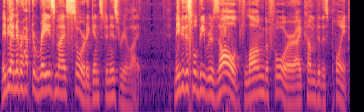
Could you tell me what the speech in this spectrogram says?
Maybe I never have to raise my sword against an Israelite. Maybe this will be resolved long before I come to this point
